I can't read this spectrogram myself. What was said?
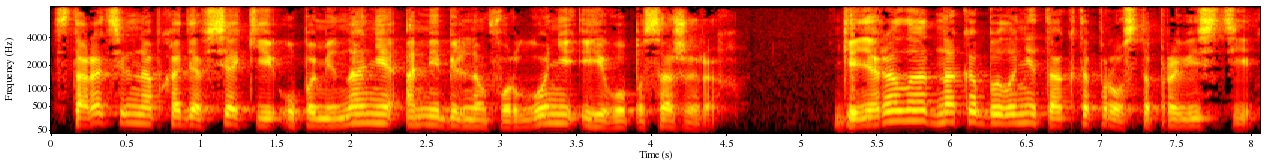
старательно обходя всякие упоминания о мебельном фургоне и его пассажирах. Генерала, однако, было не так-то просто провести.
